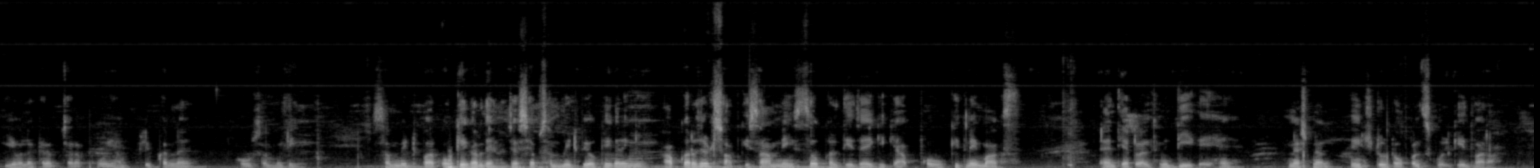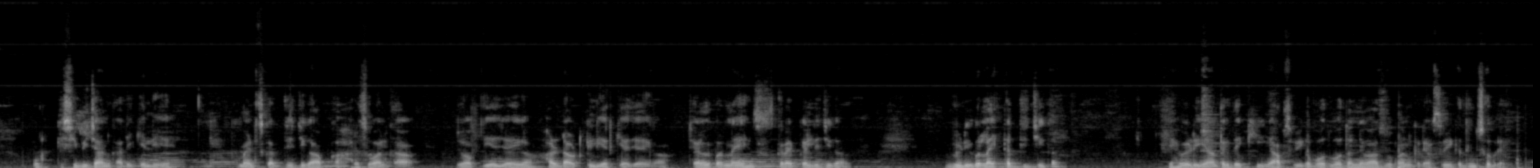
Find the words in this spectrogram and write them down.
ये वाला करप्चर आपको यहाँ फिलिप करना है, और सबमिटिंग सबमिट पर ओके कर देना। जैसे आप सबमिट पे ओके करेंगे, आपका रिज़ल्ट आपके सामने ही शो कर दिया जाएगी कि आपको कितने मार्क्स टेंथ या ट्वेल्थ में दिए गए हैं नेशनल इंस्टीट्यूट ओपन स्कूल के द्वारा। और किसी भी जानकारी के लिए कमेंट्स कर दीजिएगा। आपका हर सवाल का जवाब दिया जाएगा, हर डाउट क्लियर किया जाएगा। चैनल पर नए हैं सब्सक्राइब कर लीजिएगा। वीडियो को लाइक कर दीजिएगा। यह वीडियो यहाँ तक देखिए। आप सभी का बहुत बहुत धन्यवाद। भगवान करें आप सभी का दिन शुभ रहे।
